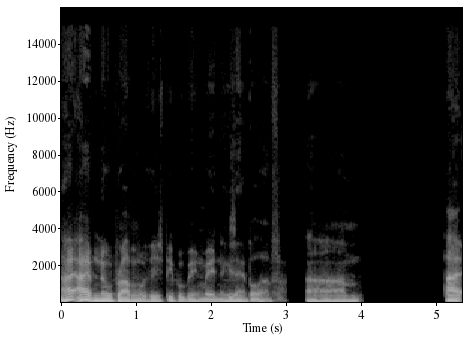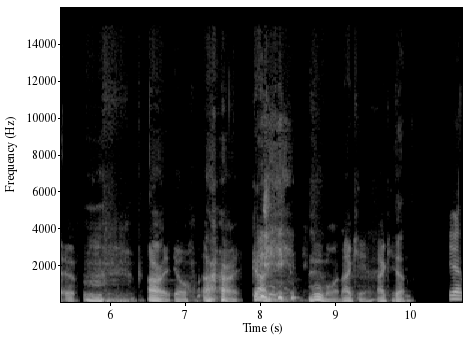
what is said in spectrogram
I, I have no problem with these people being made an example of. Um, I, mm, all right, yo. All right. God, move on. I can't. I can't. Yeah.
